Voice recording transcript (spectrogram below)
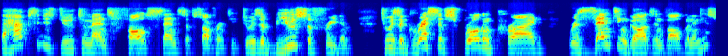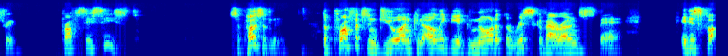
Perhaps it is due to man's false sense of sovereignty, to his abuse of freedom, to his aggressive, sprawling pride, resenting God's involvement in history. Prophecy ceased. Supposedly, the prophets endure and can only be ignored at the risk of our own despair. It is for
